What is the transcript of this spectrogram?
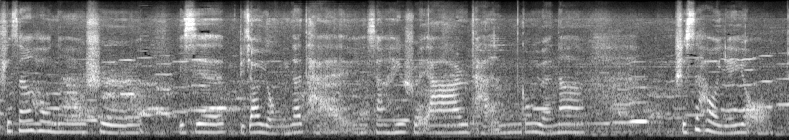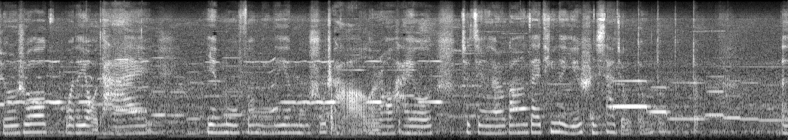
十三号呢是一些比较有名的台，像黑水呀、日坛公园呐。十四号也有，比如说我的有台。夜幕分明的夜幕书场，然后还有最近刚刚在听的野史下酒等等等等，嗯，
